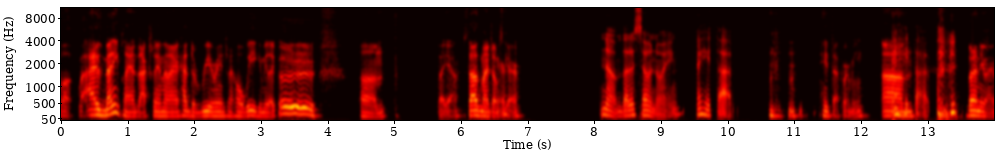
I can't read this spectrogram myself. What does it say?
well, I had many plans actually, and then I had to rearrange my whole week and be like, oh um but yeah, so that was my jump scare. No, that is so annoying. I hate that. hate that for me. I Um hate that. but anyway,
